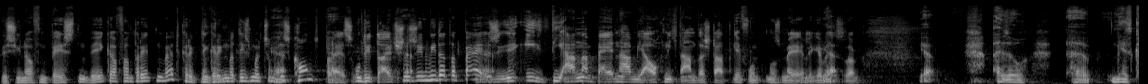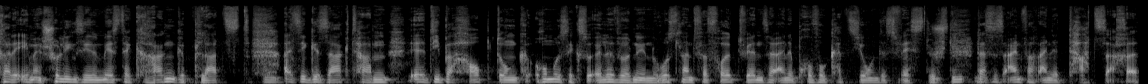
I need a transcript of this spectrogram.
wir sind auf dem besten Weg auf einen dritten Weltkrieg. Den kriegen wir diesmal zum ja. Diskontpreis. Und die Deutschen sind wieder dabei. Also, die anderen beiden haben ja auch nicht anders stattgefunden, muss man ehrlicherweise sagen. Ja, also äh, mir ist gerade eben, entschuldigen Sie, mir ist der Kragen geplatzt, mhm. als Sie gesagt haben, äh, die Behauptung, Homosexuelle würden in Russland verfolgt werden, sei eine Provokation des Westens. Das, das ist einfach eine Tatsache.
